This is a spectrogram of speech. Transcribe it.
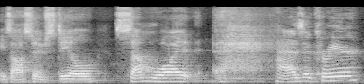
He's also still somewhat has a career.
